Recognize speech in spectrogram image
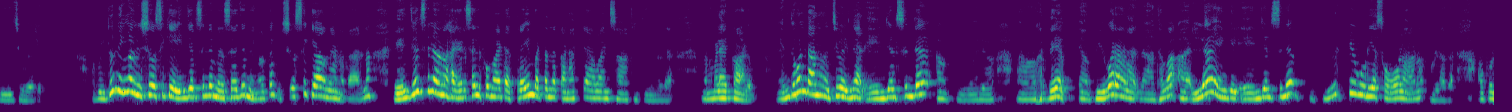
തിരിച്ചു വരും. അപ്പോൾ ഇത് നിങ്ങൾ വിശ്വസിക്കുക. ഏഞ്ചൽസിന്റെ മെസ്സേജ് നിങ്ങൾക്ക് വിശ്വസിക്കാവുന്നതാണ്. കാരണം ഏഞ്ചൽസിനാണ് ഹയർ സെൽഫുമായിട്ട് എത്രയും പെട്ടെന്ന് കണക്റ്റ് ആവാൻ സാധിക്കുന്നത് നമ്മളെക്കാളും. എന്തുകൊണ്ടാന്ന് വെച്ച് കഴിഞ്ഞാൽ ഏഞ്ചൽസിന്റെ ഒരു ഹൃദയം പ്യുവറാണ് അഥവാ അല്ല എങ്കിൽ ഏഞ്ചൽസിന് പ്യൂരിറ്റി കൂടിയ സോളാണ് ഉള്ളത്. അപ്പോൾ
